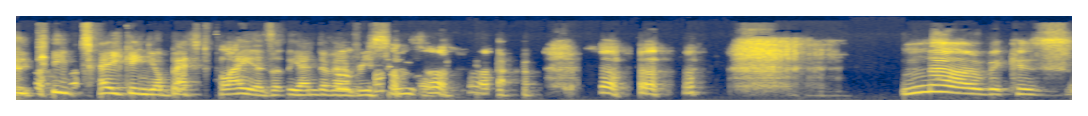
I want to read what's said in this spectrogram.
keep taking your best players at the end of every season. No, because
